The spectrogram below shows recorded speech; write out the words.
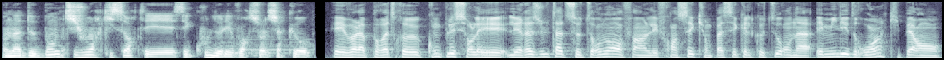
on a de bons petits joueurs qui sortent et c'est cool de les voir sur le circuit européen. Et voilà, pour être complet sur les, résultats de ce tournoi, enfin les Français qui ont passé quelques tours, on a Émilie Drouin qui perd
